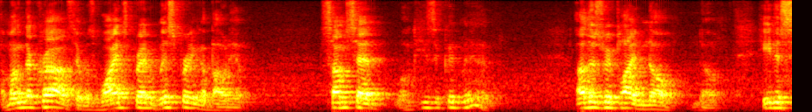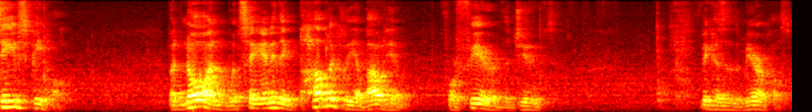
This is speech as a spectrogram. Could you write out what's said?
Among the crowds, there was widespread whispering about him. Some said, Well, he's a good man. Others replied, No, no. He deceives people. but no one would say anything publicly about him for fear of the Jews because of the miracles,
